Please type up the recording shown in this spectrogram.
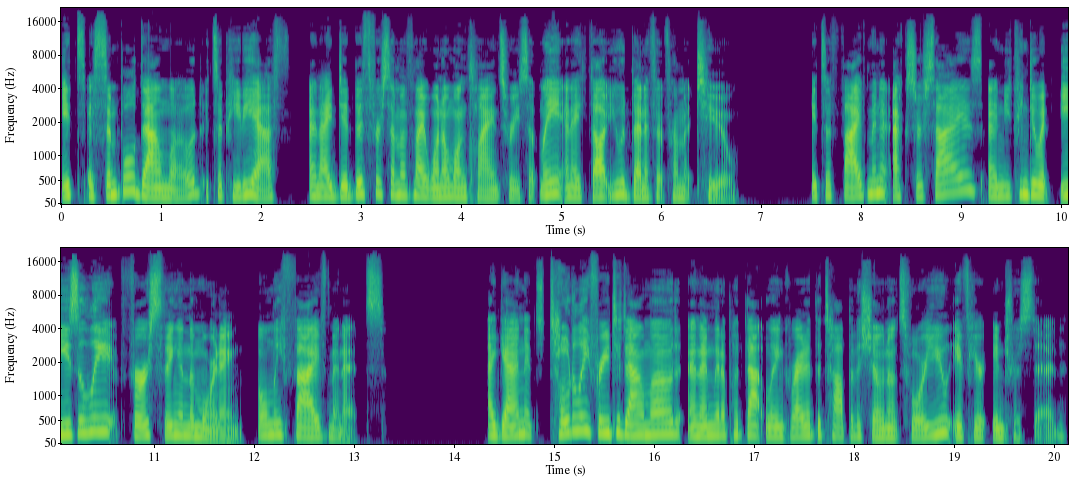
It's a simple download, it's a PDF, and I did this for some of my one on one clients recently, and I thought you would benefit from it too. It's a five minute exercise, and you can do it easily first thing in the morning, only five minutes. Again, it's totally free to download, and I'm going to put that link right at the top of the show notes for you if you're interested.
